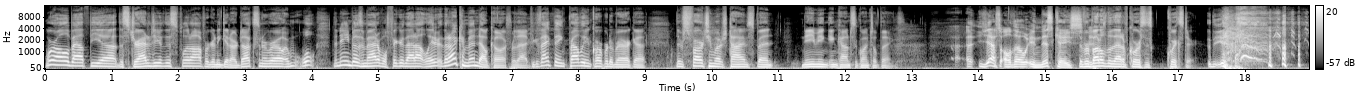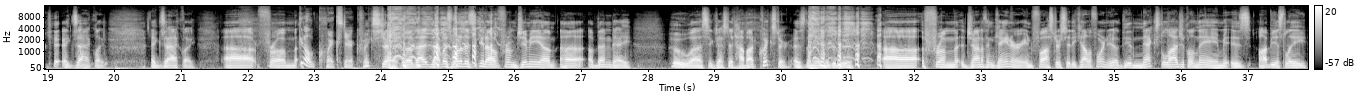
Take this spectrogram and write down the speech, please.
we're all about the uh, the strategy of this split off. We're going to get our ducks in a row, and we'll, the name doesn't matter. We'll figure that out later. Then I commend Alcoa for that because I think probably in corporate America, there's far too much time spent naming inconsequential things. Uh, yes, although in this case, the rebuttal it, to that, of course, is Quickster. Yeah, exactly. exactly. Uh, from Good old Quickster. Quickster. That, that was one of the, you know, from Jimmy um, uh, Abembe, who uh, suggested, how about Quickster as the name of the new. Uh, from Jonathan Gaynor in Foster City, California. The next logical name is obviously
